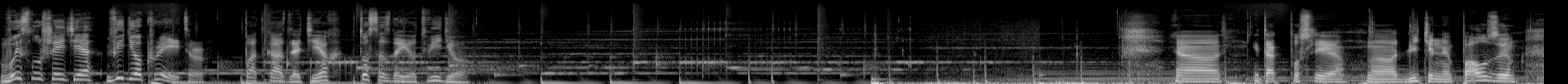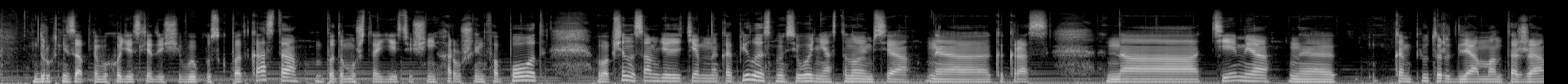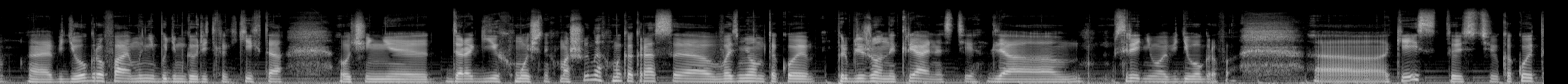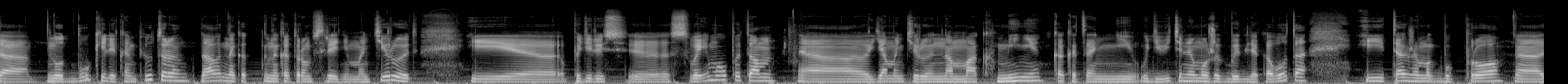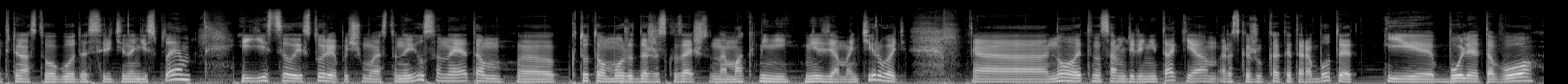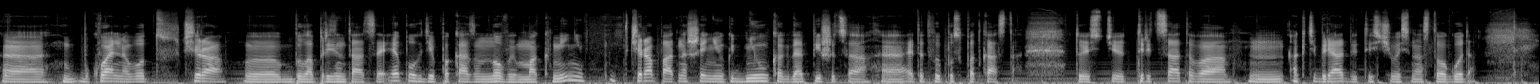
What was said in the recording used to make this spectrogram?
Вы слушаете Video Creator, подкаст для тех, кто создает видео. А, итак, после а, длительной паузы вдруг внезапно выходит следующий выпуск подкаста, потому что есть очень хороший инфоповод. Вообще, на самом деле, тем накопилось, но сегодня остановимся э, как раз на теме э, компьютер для монтажа Э, видеографа. Мы не будем говорить о каких-то очень э, дорогих, мощных машинах. Мы как раз э, возьмем такой приближенный к реальности для среднего видеографа кейс, то есть какой-то ноутбук или компьютер, да, на, на котором в среднем монтируют. И поделюсь своим опытом. Я монтирую на Mac Mini, как это не удивительно может быть для кого-то. И также MacBook Pro 2013 э, года с Retina дисплеем. И есть целая история, почему я остановился на этом. Э, кто-то может даже сказать, что на Mac Mini нельзя монтировать. Э, но это на самом деле не так. Я расскажу, как это работает. И более того, буквально вот вчера была презентация Apple, где показан новый Mac Mini. Вчера по отношению к дню, когда пишется этот выпуск подкаста, то есть 30 октября 2000 2018 года.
